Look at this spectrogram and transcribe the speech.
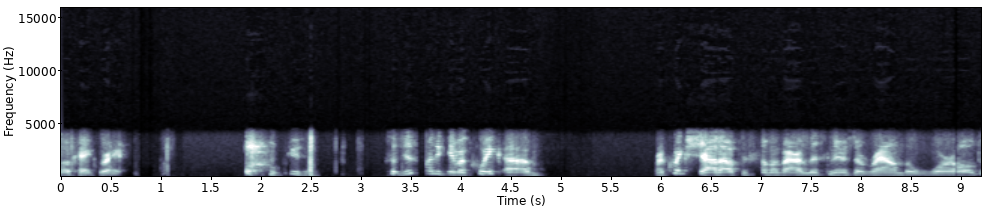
Okay, great. Excuse me. So, just wanted to give a quick um, a quick shout out to some of our listeners around the world.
